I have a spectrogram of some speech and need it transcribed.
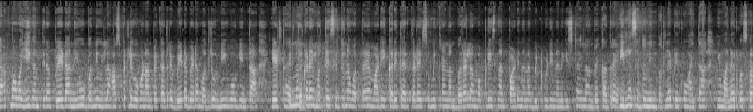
ಯಾಕೆ ಮಾವ ಈಗಂತೀರ ಬೇಡ ನೀವು ಬನ್ನಿ ಇಲ್ಲ ಹಾಸ್ಪಿಟ್ಲಿಗೆ ಹೋಗೋಣ ಅನ್ಬೇಕಾದ್ರೆ ಬೇಡ ಬೇಡ ಮೊದಲು ನೀವು ಹೋಗಿ ಅಂತ ಹೇಳ್ತಾ ಇನ್ನೊಂದು ಕಡೆ ಮತ್ತೆ ಸಿದ್ದುನ ಒತ್ತಾಯ ಮಾಡಿ ಕರಿತಾ ಇರ್ತಾಳೆ ಸುಮಿತ್ರ ನಾನು ಬರಲ್ಲಮ್ಮ ಪ್ಲೀಸ್ ನಾನು ಪಾಡಿ ನನ್ನ ಬಿಟ್ಬಿಡಿ ನನಗೆ ಇಷ್ಟ ಇಲ್ಲ ಅನ್ಬೇಕಾದ್ರೆ. ಇಲ್ಲ ಸಿದ್ದು ನೀನು ಬರಲೇಬೇಕು ಆಯಿತಾ? ನಿಮ್ಮ ಮನೆಯವ್ರಿಗೋಸ್ಕರ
